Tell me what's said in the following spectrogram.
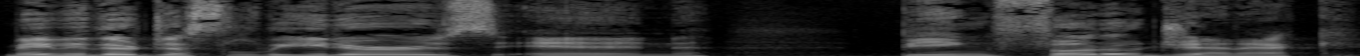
maybe they're just leaders in being photogenic.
